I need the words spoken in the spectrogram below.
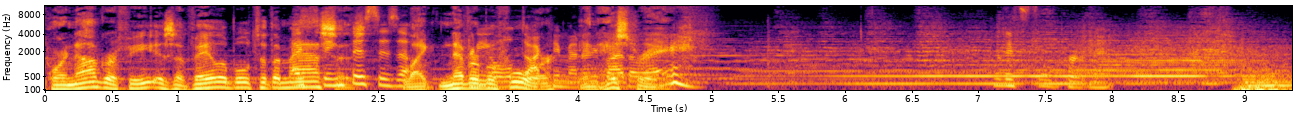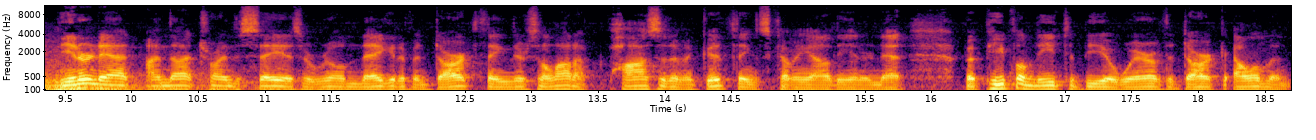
pornography is available to the I masses think this is a like never pretty old before documentary, in by the history. way. but it's still pertinent. The internet, I'm not trying to say is a real negative and dark thing. There's a lot of positive and good things coming out of the internet, but people need to be aware of the dark element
